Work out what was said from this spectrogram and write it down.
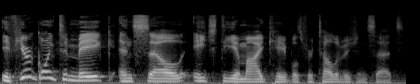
if you're going to make and sell HDMI cables for television sets,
